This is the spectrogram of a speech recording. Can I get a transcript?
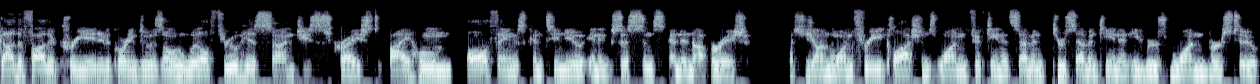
God the Father created according to his own will through his Son, Jesus Christ, by whom all things continue in existence and in operation. That's John 1 3, Colossians 1 15 and 7 through 17, and Hebrews 1 verse 2.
